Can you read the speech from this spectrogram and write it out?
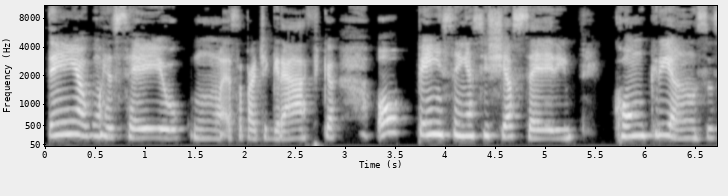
tem algum receio com essa parte gráfica ou pensa em assistir a série com crianças,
